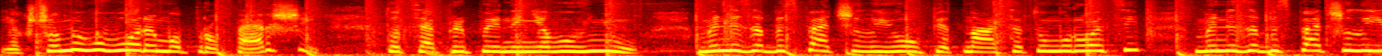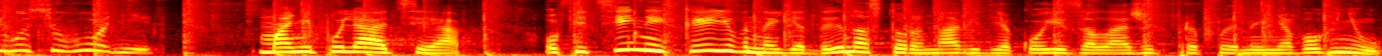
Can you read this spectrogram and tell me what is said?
Якщо ми говоримо про перший, то це припинення вогню. Ми не забезпечили його у 2015 році, ми не забезпечили його сьогодні. Маніпуляція. Офіційний Київ не єдина сторона, від якої залежить припинення вогню.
